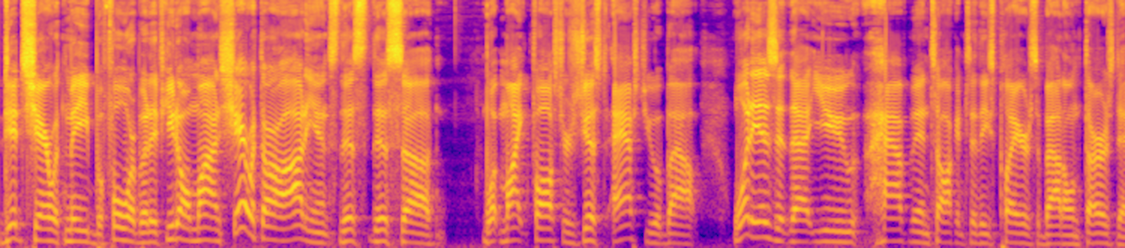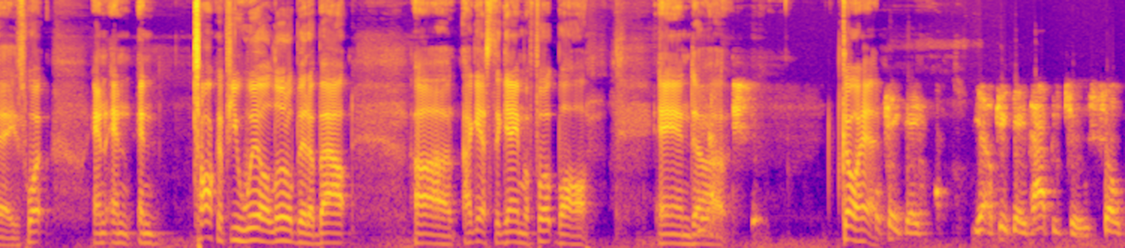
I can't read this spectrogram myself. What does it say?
did share with me before, but if you don't mind, share with our audience this this uh, what Mike Foster's just asked you about. What is it that you have been talking to these players about on Thursdays? What and and and talk, if you will, a little bit about, uh, I guess, the game of football. And uh, yeah. go ahead. Okay, Dave. Yeah, okay, Dave. Happy to. So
